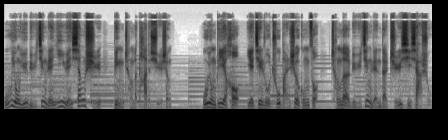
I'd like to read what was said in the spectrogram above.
吴勇与吕敬人因缘相识，并成了他的学生。吴勇毕业后也进入出版社工作，成了吕敬人的直系下属。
